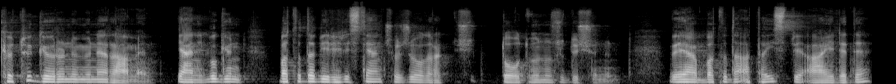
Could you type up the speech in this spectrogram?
kötü görünümüne rağmen yani bugün batıda bir Hristiyan çocuğu olarak doğduğunuzu düşünün veya batıda ateist bir ailede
